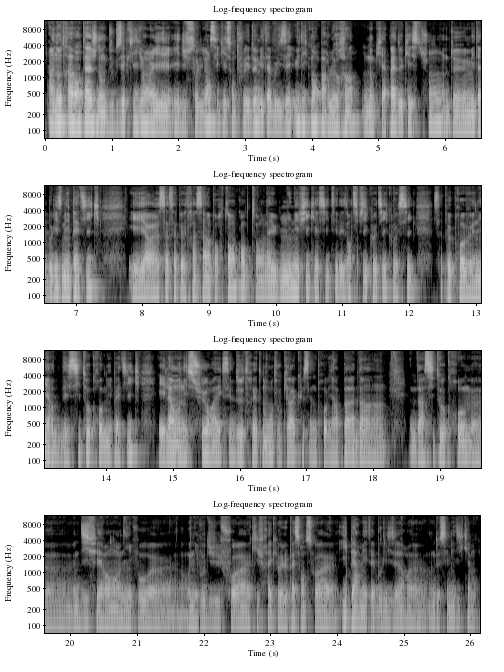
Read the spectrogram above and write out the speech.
Un autre avantage donc du Xéplion et du Soliant, c'est qu'ils sont tous les 2 métabolisés uniquement par le rein, donc il y a pas de question de métabolisme hépatique et heu, ça, ça peut être assez important quand on a une inefficacité des antipsychotiques aussi. Ça peut provenir des cytochromes hépatiques et là, on est sûr avec ces 2 traitements en tout cas que ça ne provient pas d'un cytochrome, heu, différent au niveau, heu, au niveau du foie qui ferait que le patient soit, heu, hypermétaboliseur, heu, de ces médicaments.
